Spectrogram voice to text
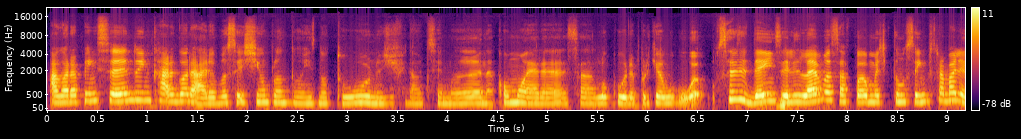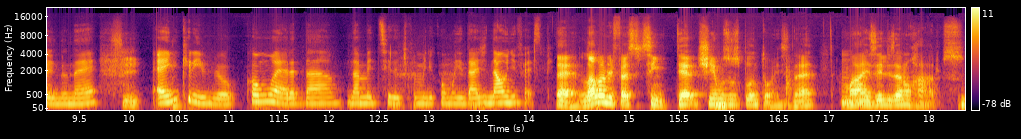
Agora, pensando em carga horária, vocês tinham plantões noturnos de final de semana? Como era essa loucura? Porque os residentes, eles levam essa fama de que estão sempre trabalhando, né? Sim. É incrível. Como era na, na medicina de família e comunidade na Unifesp? É, lá na Unifesp, sim, tínhamos os plantões, né? Uhum. Mas eles eram raros.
